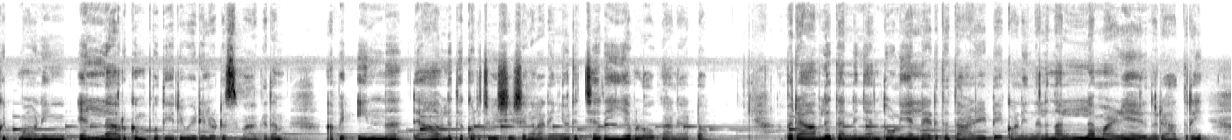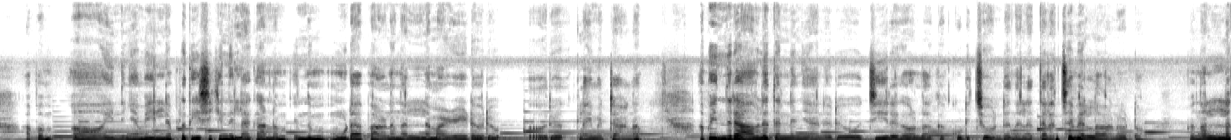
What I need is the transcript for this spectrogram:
ഗുഡ് മോർണിംഗ് എല്ലാവർക്കും പുതിയൊരു വീഡിയോയിലോട്ട് സ്വാഗതം. അപ്പോൾ ഇന്ന് രാവിലത്തെ കുറച്ച് വിശേഷങ്ങൾ അടങ്ങിയ ഒരു ചെറിയ വ്ളോഗാണ് കേട്ടോ. അപ്പോൾ രാവിലെ തന്നെ ഞാൻ തുണിയെല്ലാം എടുത്ത് താഴെ ഇട്ടേക്കുവാണ് ഇന്നലെ നല്ല മഴയായിരുന്നു രാത്രി. അപ്പം ഇന്ന് ഞാൻ വെയിലിനെ പ്രതീക്ഷിക്കുന്നില്ല. കാരണം ഇന്നും മൂടാപ്പാണ്. നല്ല മഴയുടെ ഒരു ഒരു ക്ലൈമറ്റാണ്. അപ്പോൾ ഇന്ന് രാവിലെ തന്നെ ഞാനൊരു ജീരകവെള്ളമൊക്കെ കുടിച്ചുകൊണ്ട് നല്ല തിളച്ച വെള്ളമാണ് കേട്ടോ. അപ്പോൾ നല്ല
